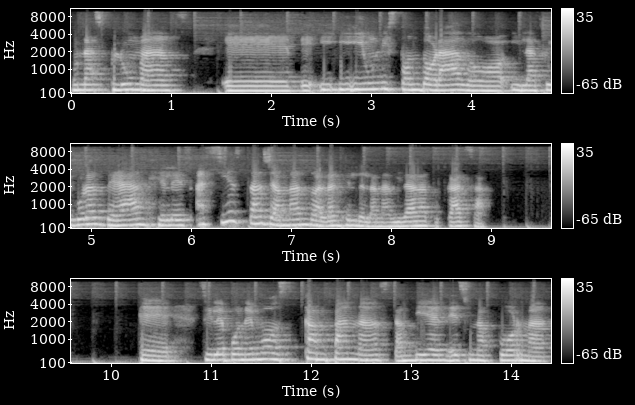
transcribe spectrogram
unas plumas, y, y, un listón dorado y las figuras de ángeles, así estás llamando al ángel de la Navidad a tu casa. Eh, si le ponemos campanas, también es una forma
